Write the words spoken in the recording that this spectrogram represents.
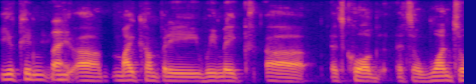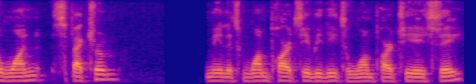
You can. But- uh, my company, we make. Uh, it's called. It's a one to one spectrum. I mean, it's one part CBD to one part THC.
